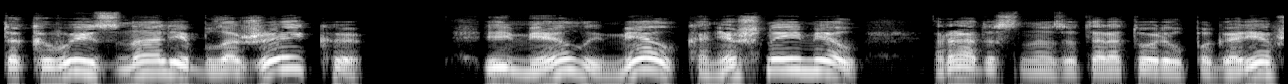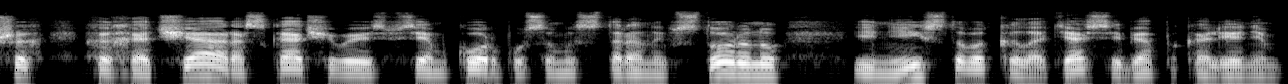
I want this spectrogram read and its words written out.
так вы знали Блажейка?» «Имел, имел, конечно, имел», радостно затараторил погоревших, хохоча, раскачиваясь всем корпусом из стороны в сторону и неистово колотя себя по коленям.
